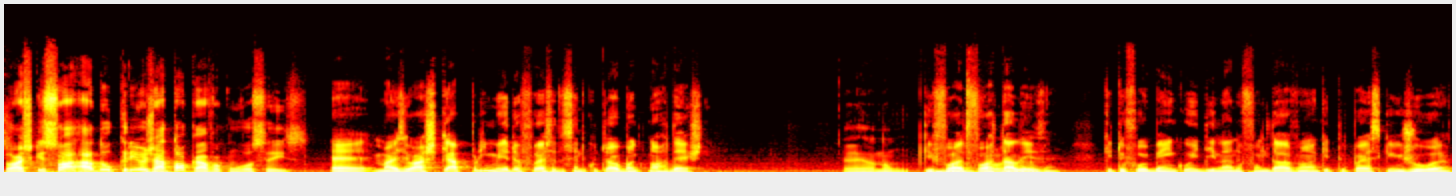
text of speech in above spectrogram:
Eu acho que só a do CRI eu já tocava com vocês. É, mas eu acho que a primeira foi essa do Centro Cultural Banco Nordeste, É, não. que foi a não de Fortaleza. Que tu foi bem cuidinho lá no fundo da van, que tu parece que enjoa.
